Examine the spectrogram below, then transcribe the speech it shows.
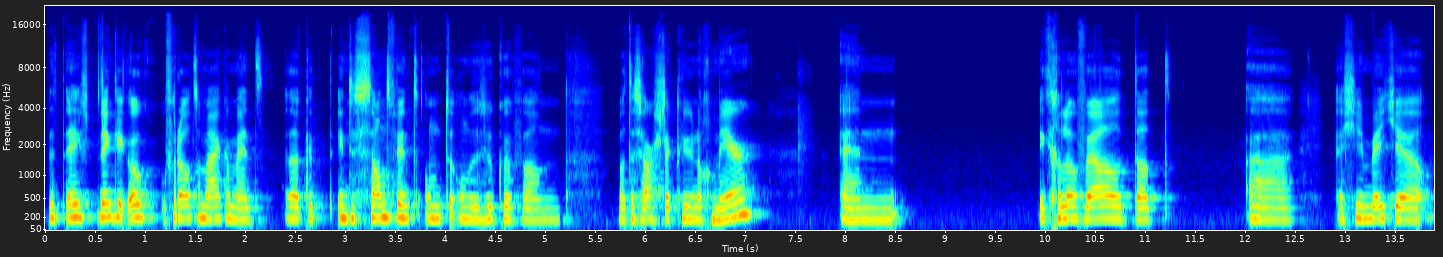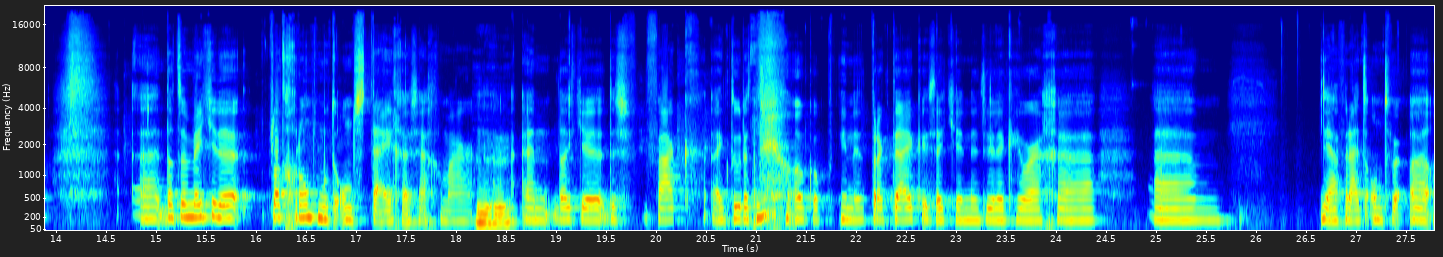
Het heeft denk ik ook vooral te maken met dat ik het interessant vind om te onderzoeken van wat is architectuur nog meer. En ik geloof wel dat uh, als je een beetje. Uh, dat we een beetje de plattegrond moeten ontstijgen, zeg maar. Mhm. En dat je dus vaak, ik doe dat nu ook op, in de praktijk, is dat je natuurlijk heel erg uh, um, ja, vanuit ontwer- uh,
